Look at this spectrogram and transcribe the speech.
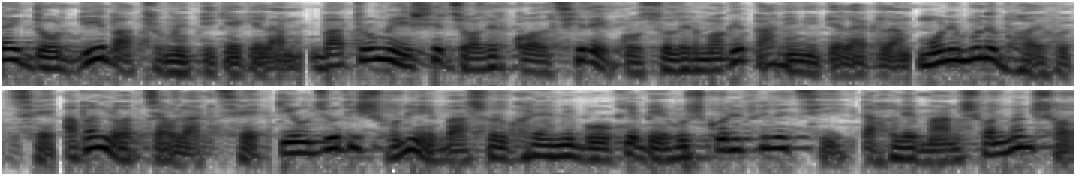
তাই দৌড় দিয়ে বাথরুমের দিকে গেলাম। বাথরুমে এসে জলের কল ছেড়ে গোসলের মগে পানি নিতে লাগলাম। মনে মনে ভয় হচ্ছে, আবার লজ্জাও লাগছে। কেউ যদি শুনে, বাসর ঘরে আমি বউকে বেহুশ করে ফেলেছি, তাহলে মান সম্মান সব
